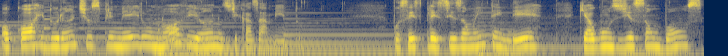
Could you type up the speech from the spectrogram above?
ocorre durante os primeiros nove anos de casamento. Vocês precisam entender que alguns dias são bons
